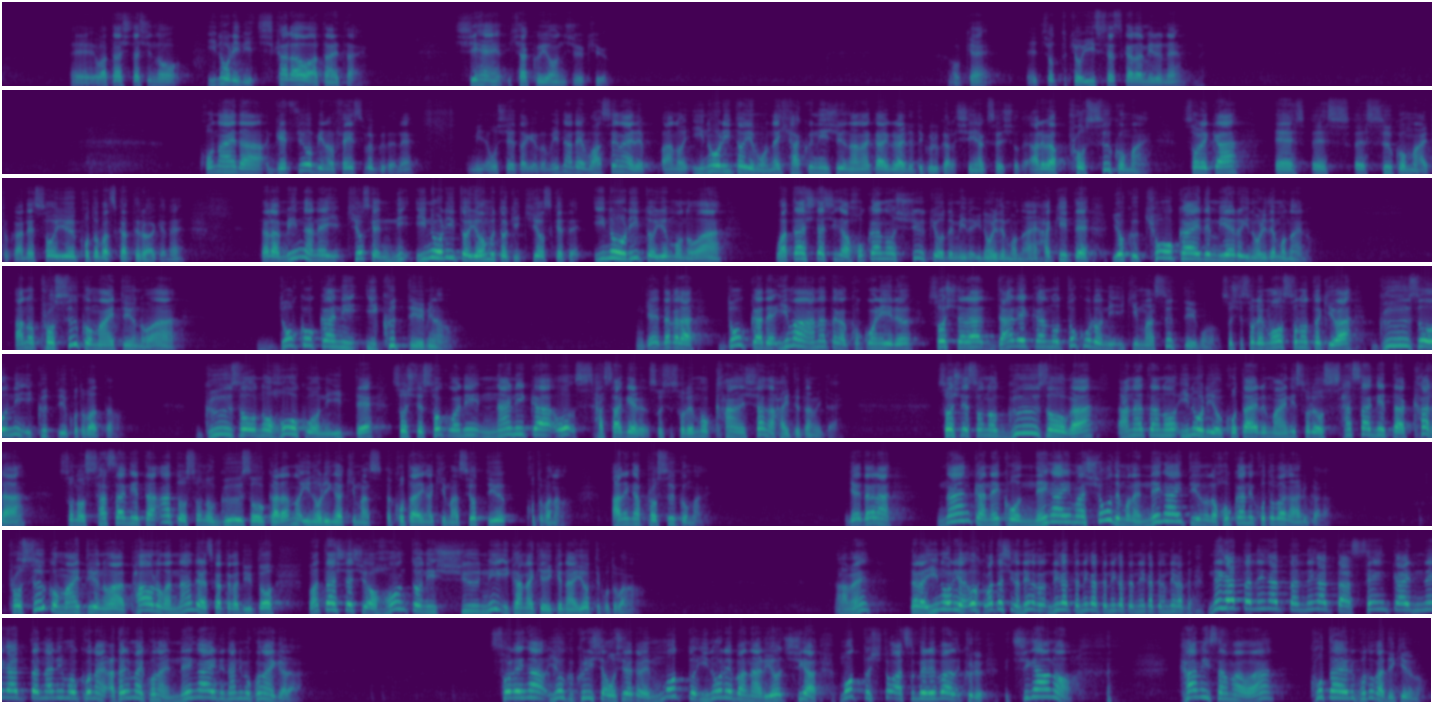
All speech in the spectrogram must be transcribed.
えー、私たちの祈りに力を与えたい。詩編149。OK? ちょっと今日一節から見るね。この間、月曜日の Facebook でね、教えたけど、みんなで忘れないで、あの祈りというもんね、127回ぐらい出てくるから、新約聖書で。あれはプロスーコマイ。それか、えー、スーコマイとかね、そういう言葉使ってるわけね。だからみんなね、気をつけて、祈りと読むとき気をつけて、祈りというものは、私たちが他の宗教で見る祈りでもない。はっきり言って、よく教会で見える祈りでもないの。あのプロスーコマイというのは、どこかに行くっていう意味なの。Okay? だから、どっかで今あなたがここにいる、そしたら誰かのところに行きますっていうもの。そしてそれもその時は偶像に行くっていう言葉だったの。偶像の方向に行って、そしてそこに何かを捧げる。そしてそれも感謝が入ってたみたい。そしてその偶像があなたの祈りを答える前にそれを捧げたから、その捧げた後、その偶像からの祈りが来ます、答えが来ますよっていう言葉なの。あれがプロスーコマイ。だから、なんかね、こう願いましょうでもない。願いっていうのは他に言葉があるから。プロスーコマイっていうのは、パウロが何で扱ったかというと、私たちは本当に主に行かなきゃいけないよって言葉なの。アメだから祈りは、私が願った、願った、願った、願った、願った、願った、願った、願った、願った、1000回願った何も来ない。当たり前来ない。願いで何も来ないから。それがよくクリスチャン教えたようにもっと祈ればなるよ。違う。もっと人を集めれば来る。違うの。神様は答えることができるの。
